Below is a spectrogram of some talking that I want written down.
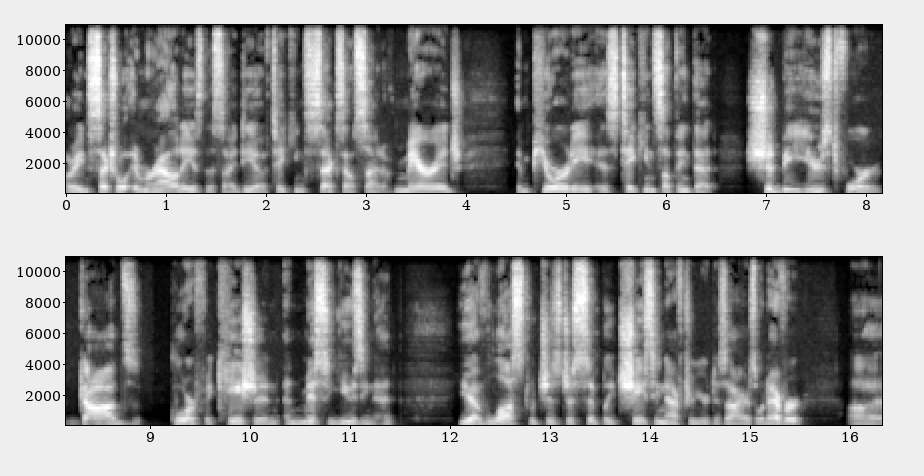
I mean, sexual immorality is this idea of taking sex outside of marriage. Impurity is taking something that should be used for God's glorification and misusing it. You have lust, which is just simply chasing after your desires. Whatever, uh,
